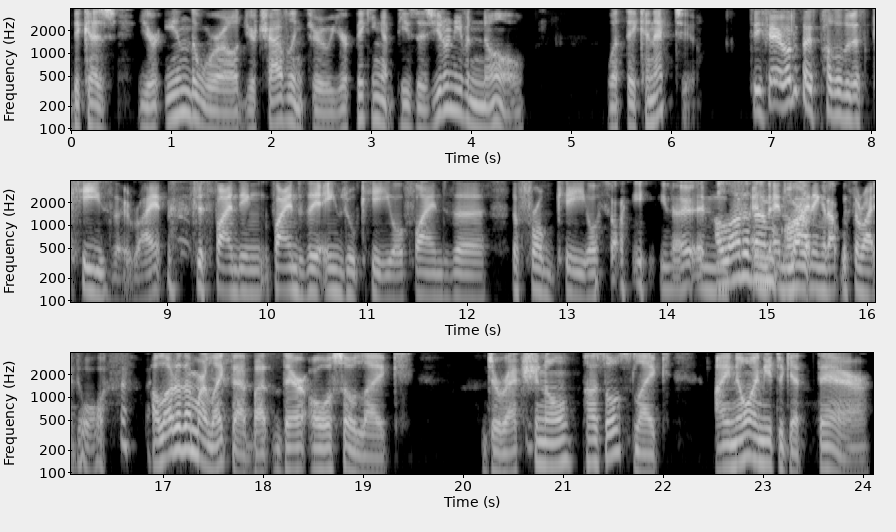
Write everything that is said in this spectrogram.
because you're in the world, you're traveling through, you're picking up pieces, you don't even know what they connect to. To be fair, a lot of those puzzles are just keys, though, right? just finding find the angel key or find the the frog key or something, you know, and a lot of them and, and are, lining it up with the right door. a lot of them are like that, but they're also like directional puzzles. Like, I know I need to get there,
